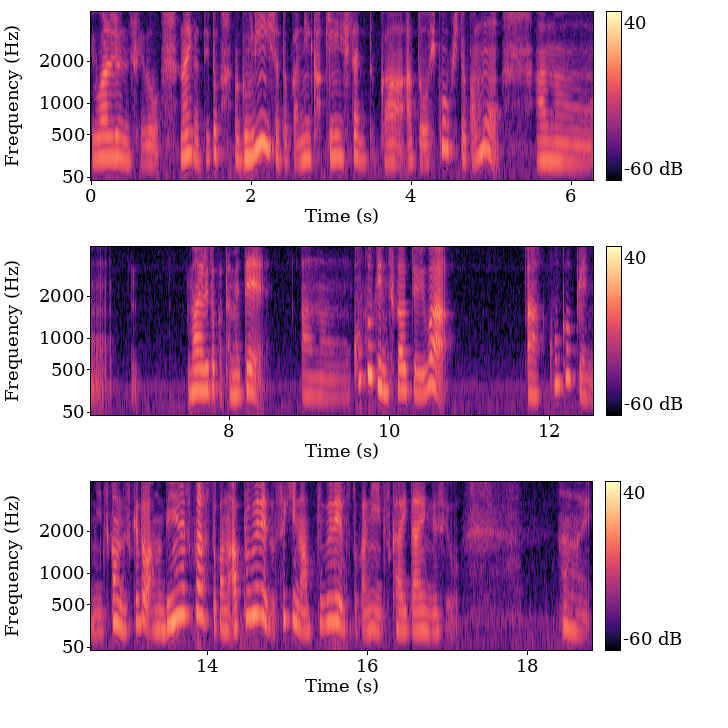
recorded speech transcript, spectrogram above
言われるんですけど何かっていうとグリーン車とかに課金したりとかあと飛行機とかもあのマイルとか貯めてあの航空券に使うっていうよりはあ航空券に使うんですけどあのビジネスクラスとかのアップグレード席のアップグレードとかに使いたいんですよ。はい。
